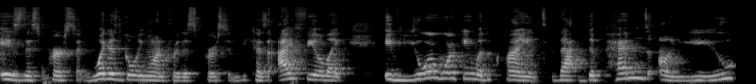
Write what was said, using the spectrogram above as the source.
is this person? What is going on for this person? Because I feel like if you're working with a client that depends on you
